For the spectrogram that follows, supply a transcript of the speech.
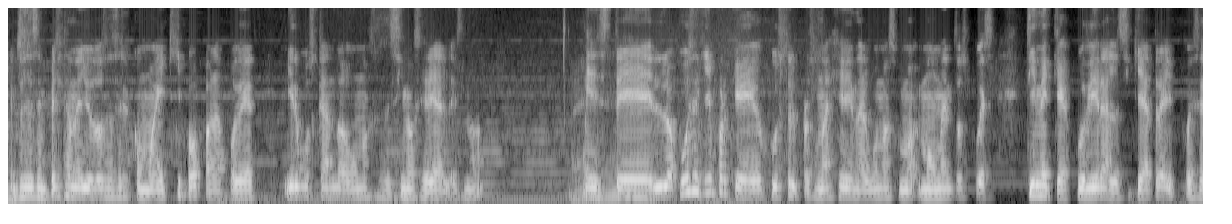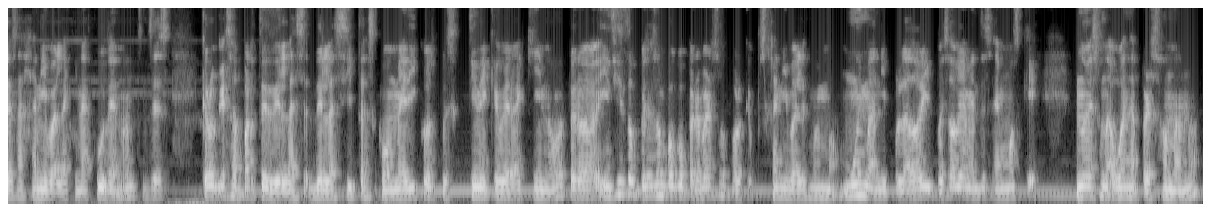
Entonces empiezan ellos dos a hacer como equipo para poder ir buscando a unos asesinos seriales, ¿no? Este, lo puse aquí porque justo el personaje en algunos mo- momentos pues tiene que acudir al psiquiatra y pues es a Hannibal a quien acude, ¿no? Entonces creo que esa parte de las, de las citas con médicos pues tiene que ver aquí, ¿no? Pero insisto pues es un poco perverso porque pues Hannibal es muy, muy manipulador y pues obviamente sabemos que no es una buena persona, ¿no?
